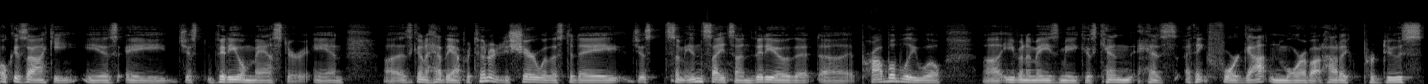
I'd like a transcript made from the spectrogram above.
Okazaki is a just video master and uh, is going to have the opportunity to share with us today just some insights on video that uh, probably will uh, even amaze me because Ken has, I think, forgotten more about how to produce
